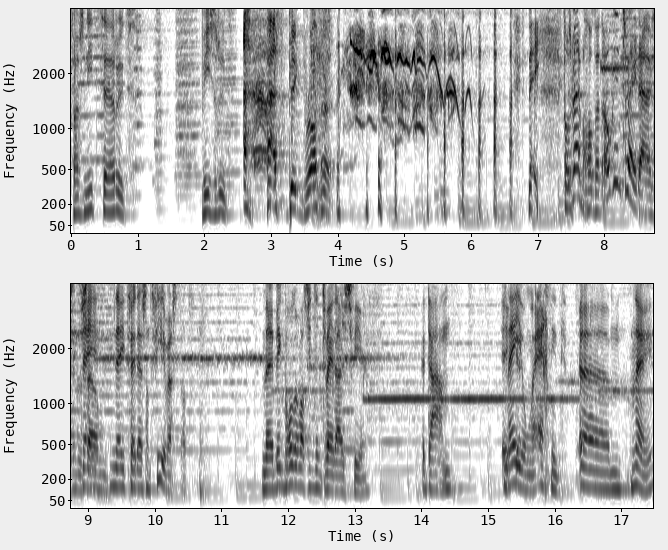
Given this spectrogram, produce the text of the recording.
was niet Ruud. Wie is Ruud? Big Brother. nee. Volgens mij begon dat ook in 2000 of nee, zo. Nee, 2004 was dat. Nee, Big Brother was niet in 2004. Daan. Nee, ik, jongen, echt niet. Um, nee.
